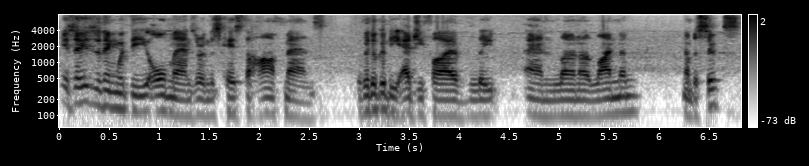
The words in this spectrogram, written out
Yeah, so here's the thing with the all mans, or in this case, the half mans. If we look at the Agi 5, Leap, and Lerner linemen, number 6,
